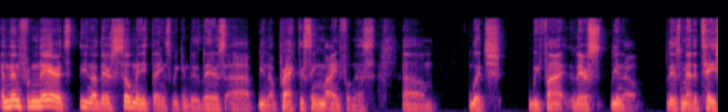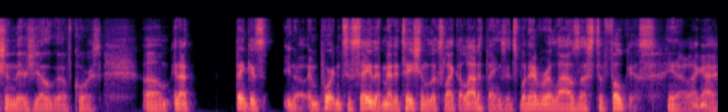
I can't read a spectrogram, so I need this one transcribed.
and then from there, it's you know there's so many things we can do. There's uh, you know practicing mindfulness, um, which we find there's you know there's meditation, there's yoga, of course, um, and I think it's you know important to say that meditation looks like a lot of things. It's whatever allows us to focus. You know, like I Mhm.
